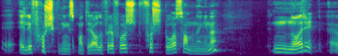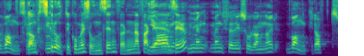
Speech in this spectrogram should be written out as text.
eller forskningsmateriale for å forstå sammenhengene. Når vannkraften Skal han skrote kommisjonen sin før den er ferdig, ja, sier du? Men, men Fredrik Solvang, når vannkraft,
